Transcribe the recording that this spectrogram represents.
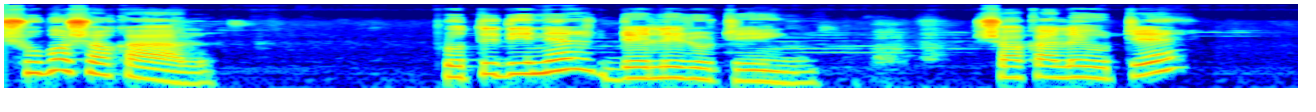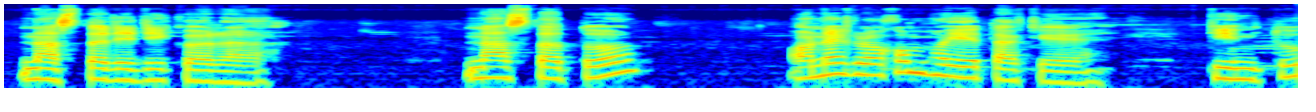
শুভ সকাল। প্রতিদিনের ডেলি রুটিন সকালে উঠে নাস্তা রেডি করা। নাস্তা তো অনেক রকম হয়ে থাকে, কিন্তু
